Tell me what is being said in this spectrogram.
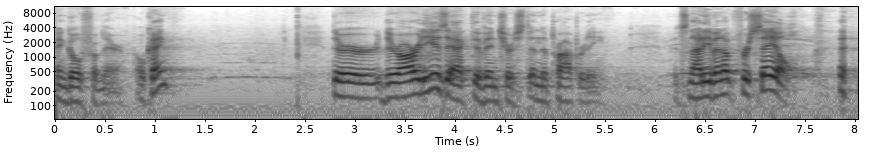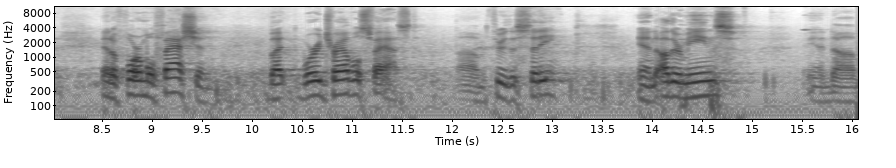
and go from there. Okay? There, there already is active interest in the property. It's not even up for sale in a formal fashion, but word travels fast um, through the city and other means. And um,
